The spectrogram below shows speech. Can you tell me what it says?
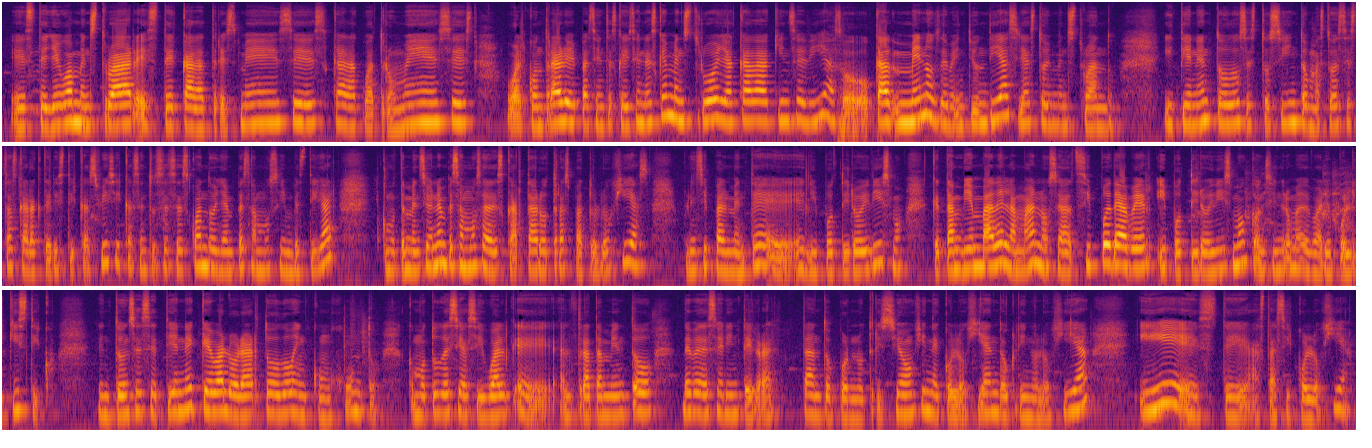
Este, llego a menstruar este, cada tres meses, cada cuatro meses, o al contrario, hay pacientes que dicen, es que menstruo ya cada 15 días o, cada, menos de 21 días ya estoy menstruando y tienen todos estos síntomas, todas estas características físicas. Entonces es cuando ya empezamos a investigar. Como te mencioné, empezamos a descartar otras patologías, principalmente eh, el hipotiroidismo, que también va de la mano, o sea, sí puede haber hipotiroidismo con síndrome de ovario poliquístico. Entonces se tiene que valorar todo en conjunto. Como tú decías, igual que el tratamiento debe de ser integral, tanto por nutrición, ginecología, endocrinología y este hasta psicología.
